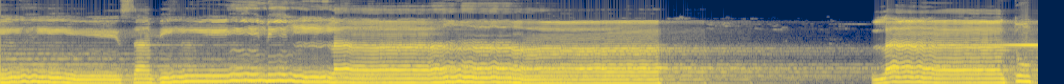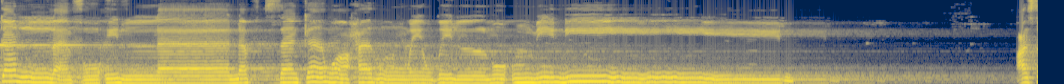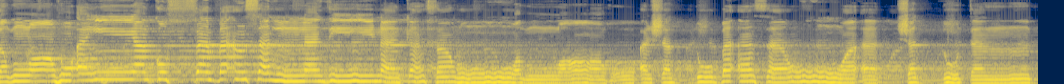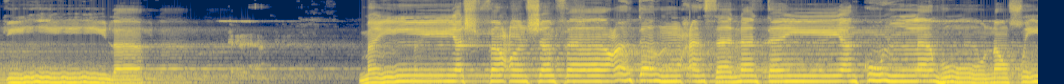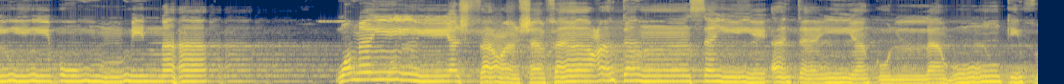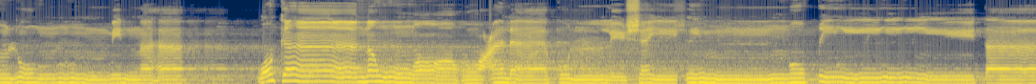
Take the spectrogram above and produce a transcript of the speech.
سبيل الله. الله لا تكلف إلا نفسك وحرض المؤمنين. عسى الله أن يكف بأس الذين كفروا والله أشد بأسا وأشد تنكيلا. من يشفع شفاعة حسنة يكن له نصيب منها. ومن يشفع شفاعة سيئة يكن له كفل منها وكان الله على كل شيء مقيتا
